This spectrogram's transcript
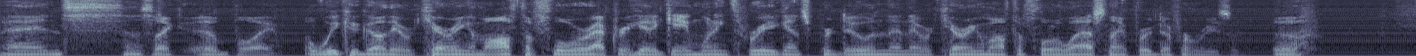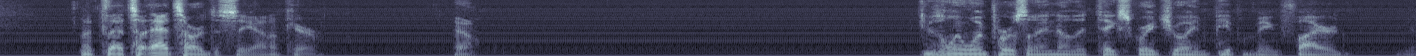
And I was like, oh boy. A week ago, they were carrying him off the floor after he had a game winning three against Purdue, and then they were carrying him off the floor last night for a different reason. Ugh. That's, that's, that's hard to see. I don't care. Yeah. There's only one person I know that takes great joy in people being fired. Yeah.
